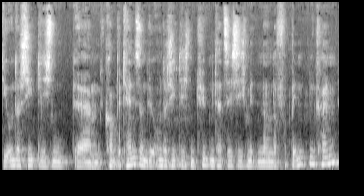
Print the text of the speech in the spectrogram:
die unterschiedlichen ähm, Kompetenzen und die unterschiedlichen Typen tatsächlich miteinander verbinden können.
